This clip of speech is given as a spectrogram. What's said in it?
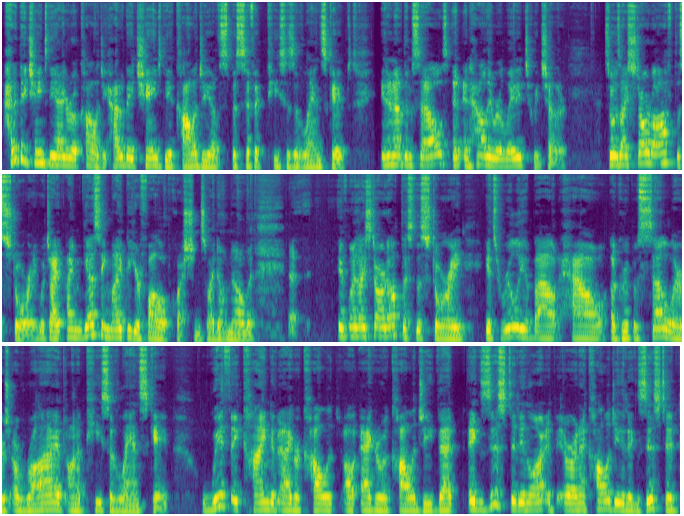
how did they change the agroecology? How did they change the ecology of specific pieces of landscapes in and of themselves and, and how they related to each other? So, as I start off the story, which I, am guessing might be your follow up question, so I don't know, but uh, if, when I start off this, this story, it's really about how a group of settlers arrived on a piece of landscape with a kind of agroecology that existed in or an ecology that existed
